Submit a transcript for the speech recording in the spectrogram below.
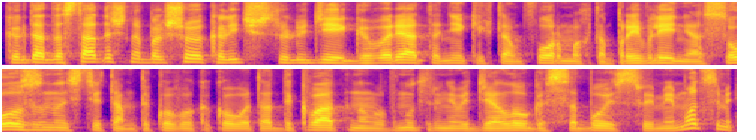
когда достаточно большое количество людей говорят о неких там формах там проявления осознанности, там такого какого-то адекватного внутреннего диалога с собой, со своими эмоциями,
